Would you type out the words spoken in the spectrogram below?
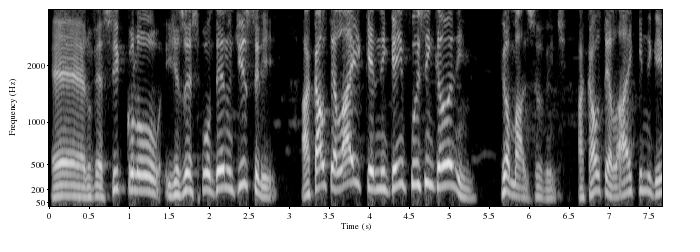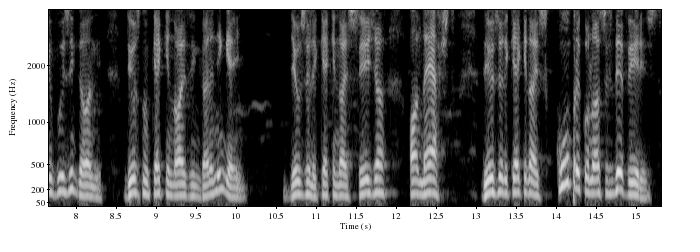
é, no versículo, Jesus respondendo, disse-lhe: Acautelai que ninguém vos engane. Viu, amados ouvintes? Acautelai que ninguém vos engane. Deus não quer que nós engane ninguém. Deus ele quer que nós seja honesto. Deus ele quer que nós cumpra com nossos deveres.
